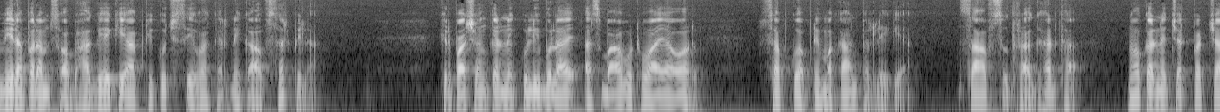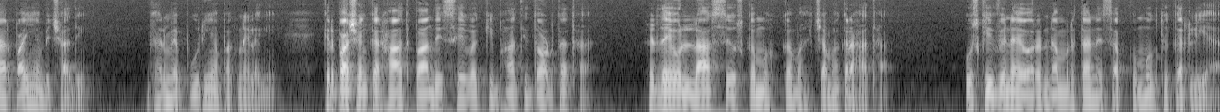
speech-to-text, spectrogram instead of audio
मेरा परम सौभाग्य है कि आपकी कुछ सेवा करने का अवसर मिला। कृपाशंकर ने कुली बुलाए, असबाब उठवाया और सबको अपने मकान पर ले गया। साफ़ सुथरा घर था। नौकर ने चटपट चारपाइयाँ बिछा दी। घर में पूरियाँ पकने लगीं। कृपाशंकर हाथ बांधे सेवक की भांति दौड़ता था। हृदय उल्लास से उसका मुख कमल चमक रहा था। उसकी विनय और नम्रता ने सबको मुग्ध कर लिया।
